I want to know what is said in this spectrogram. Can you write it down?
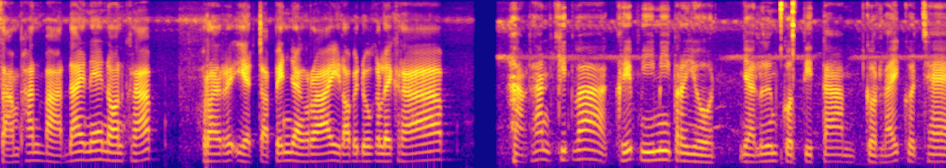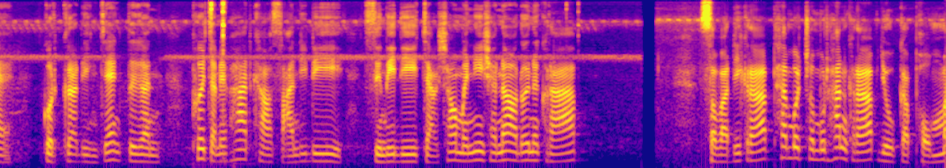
3,000 บาทได้แน่นอนครับ รายละเอียดจะเป็นอย่างไรเราไปดูกันเลยครับ หากท่านคิดว่าคลิปนี้มีประโยชน์ อย่าลืมกดติดตาม กดไลค์กดแชร์ กดกระดิ่งแจ้งเตือน เพื่อจะไม่พลาดข่าวสารดีๆ สิ่งดีๆ จากช่อง Money Channel ด้วยนะครับ สวัสดีครับ ท่านผู้ชมทุกท่านครับ อยู่กับผมไม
